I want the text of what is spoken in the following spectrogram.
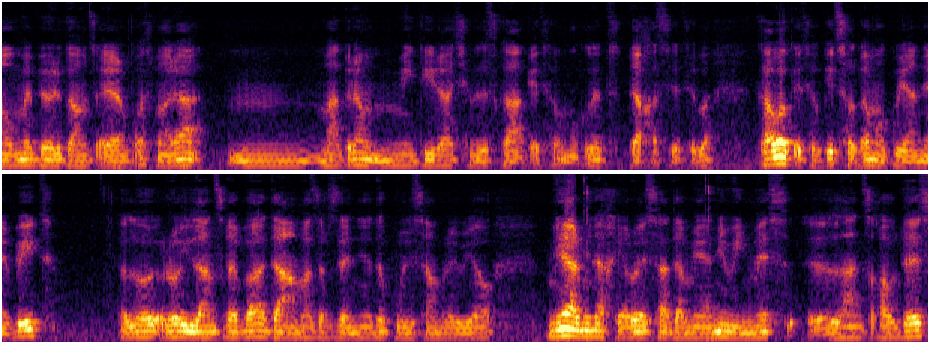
აუ მე ბევრი გამწერი არ მყავს მაგრამ მაგრამ მიდი რა ჩემს გააკეთო მოკლედ დახასიათება. გავაკეთებ კი ცოტა მოგვიანებით. როი ლანძღება და ამაზე ზენია და გულისამრევიაო მე არ მინახია რომ ეს ადამიანი ვინმეს ლანძღავდეს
